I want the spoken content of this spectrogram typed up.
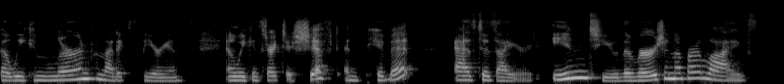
that we can learn from that experience, and we can start to shift and pivot as desired into the version of our lives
